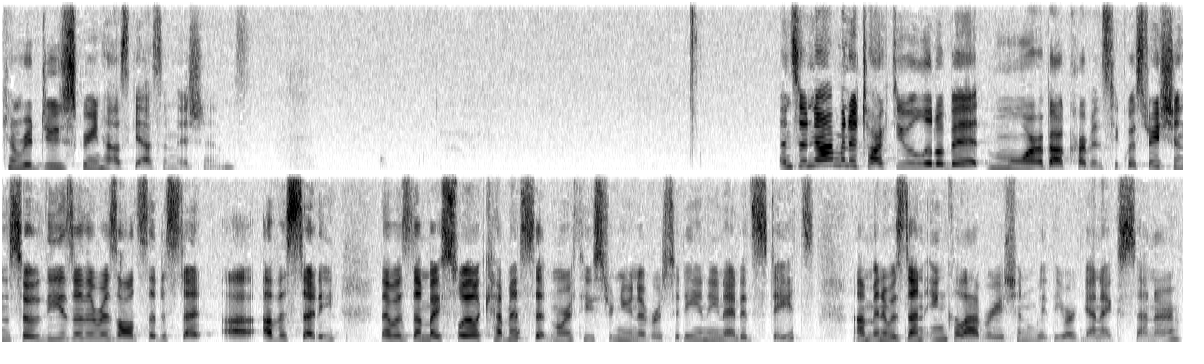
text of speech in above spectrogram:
can reduce greenhouse gas emissions. And so now I'm going to talk to you a little bit more about carbon sequestration. So these are the results a uh, of a study that was done by soil chemists at Northeastern University in the United States, um, and it was done in collaboration with the Organic Center.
